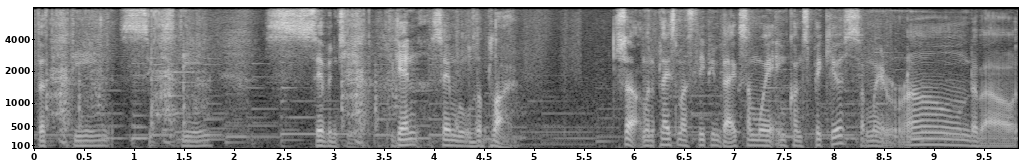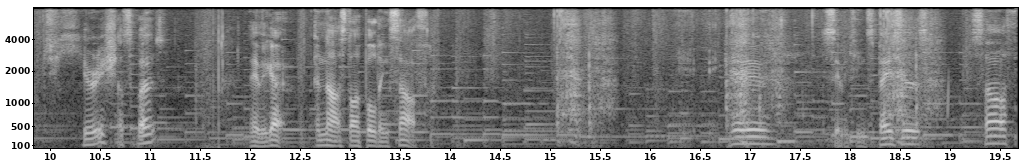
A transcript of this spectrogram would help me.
15 16 17 again same rules apply. So I'm going to place my sleeping bag somewhere inconspicuous somewhere around about here-ish I suppose. There we go. And now start building south. There we go 17 spaces south.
